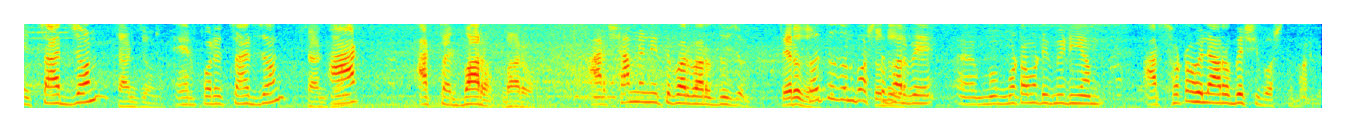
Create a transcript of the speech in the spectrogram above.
এই চারজন। চারজন। এরপরে চারজন। চারজন। আট আট চার বারো। বারো। আর সামনে নিতে পারবে আরও দুইজন। তেরো জন। চোদ্দ জন বসতে পারবে মোটামুটি মিডিয়াম আর ছোট হইলে আরও বেশি বসতে পারবে।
